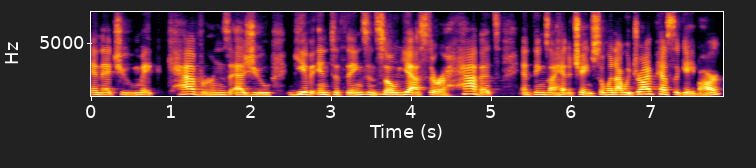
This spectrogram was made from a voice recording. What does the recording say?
and that you make caverns as you give into things. And so, Mhm. yes, there are habits and things I had to change. So when I would drive past the gay bar,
